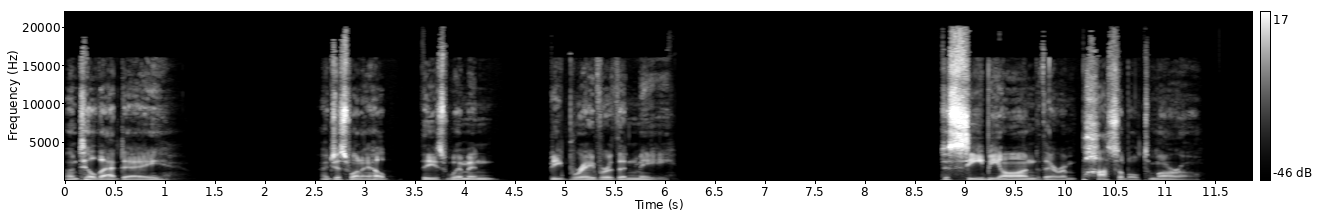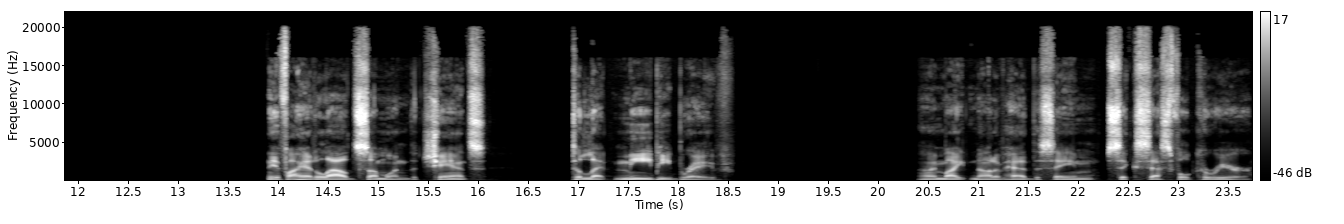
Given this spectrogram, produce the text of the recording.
Until that day, I just want to help these women be braver than me, to see beyond their impossible tomorrow. If I had allowed someone the chance to let me be brave, I might not have had the same successful career,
